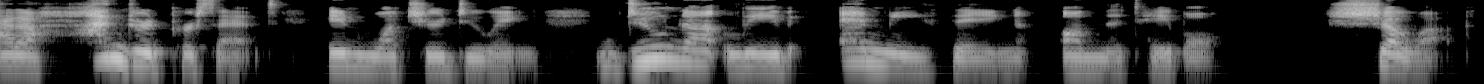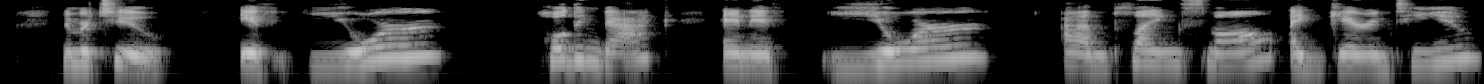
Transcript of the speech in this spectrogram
at a hundred percent in what you're doing. Do not leave anything on the table. Show up. Number two, if you're holding back and if you're um, playing small, I guarantee you,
